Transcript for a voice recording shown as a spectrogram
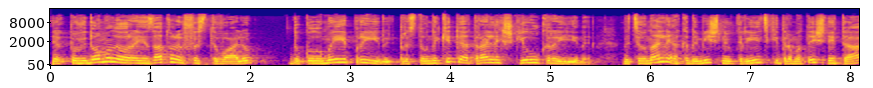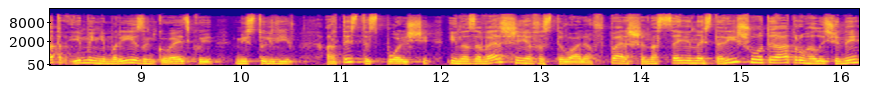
Як повідомили організатори фестивалю, до Коломиї приїдуть представники театральних шкіл України, Національний академічний український драматичний театр імені Марії Заньковецької, місто Львів, артисти з Польщі. І на завершення фестивалю вперше на сцені найстарішого театру Галичини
